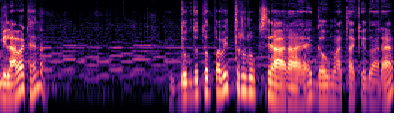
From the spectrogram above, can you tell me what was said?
मिलावट है ना? दुग्ध तो पवित्र रूप से आ रहा है गौ माता के द्वारा।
